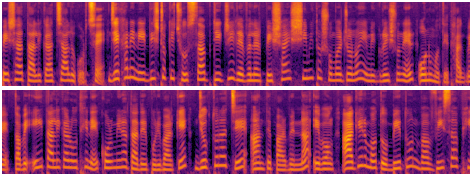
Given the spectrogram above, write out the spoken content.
পেশা তালিকা চালু করছে, যেখানে নির্দিষ্ট কিছু সাব ডিগ্রি লেভেলের পেশায় সীমিত সময়ের জন্য ইমিগ্রেশনের অনুমতি থাকবে। তবে এই তালিকার অধীনে কর্মীরা তাদের পরিবারকে যুক্তরাজ্যে আনতে পারবেন না এবং আগের মতো বেতন বা ভিসা ফি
